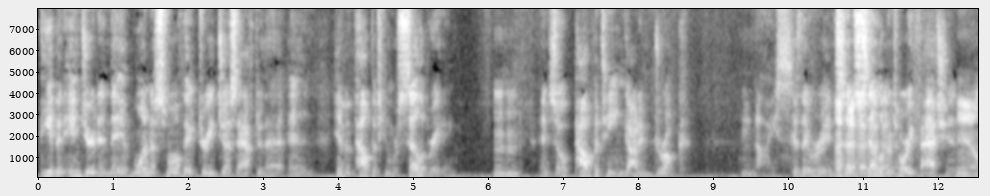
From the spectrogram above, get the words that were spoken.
he had been injured and they had won a small victory just after that and him and palpatine were celebrating. Mm-hmm. And so palpatine got him drunk. Nice. Because they were in such celebratory fashion. Yeah.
